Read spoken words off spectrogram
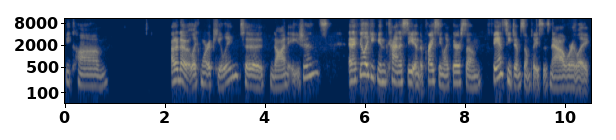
become I don't know, like more appealing to non-Asians. And I feel like you can kind of see in the pricing. Like there are some fancy dim sum places now where like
